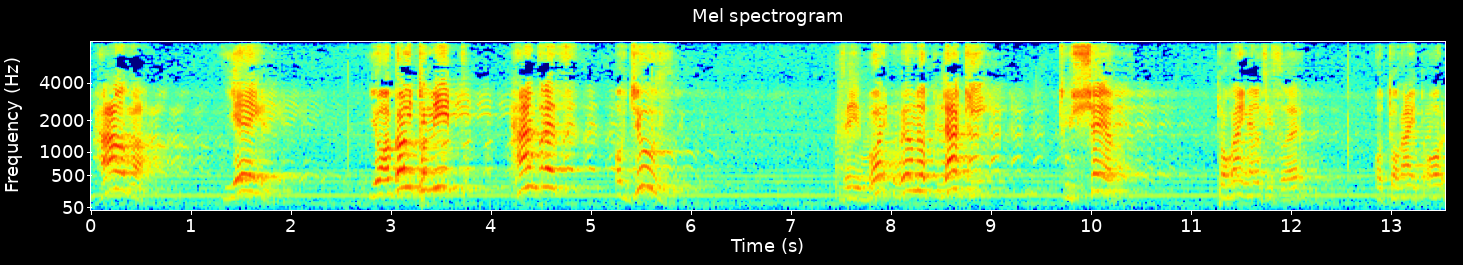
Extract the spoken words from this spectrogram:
Harvard, Yale, you are going to meet hundreds of Jews. They were not lucky to share Torah in Eretz Israel or Torah at all.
